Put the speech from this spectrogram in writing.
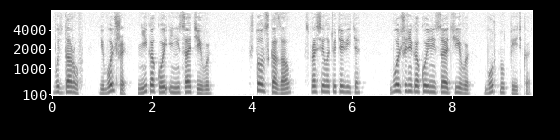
будь здоров, и больше никакой инициативы. Что он сказал? спросила тетя Витя. Больше никакой инициативы, буркнул Петька.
